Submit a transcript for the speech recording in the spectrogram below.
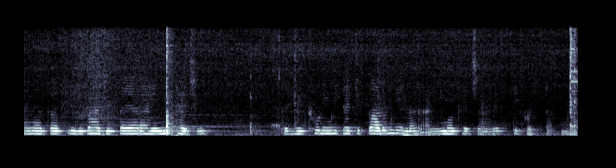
आणि आता आपली भाजी तयार आहे मिठाची तर हे थोडी मिठाची काढून घेणार आणि मग ह्याच्यामध्ये तिखट टाकणार.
